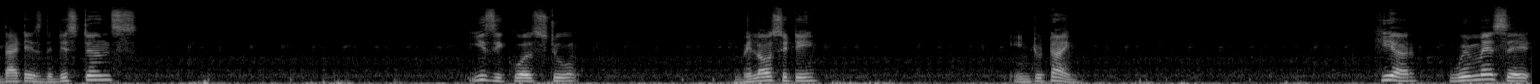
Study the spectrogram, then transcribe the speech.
that is the distance is equals to velocity into time. Here we may say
